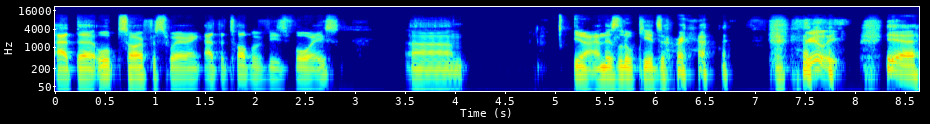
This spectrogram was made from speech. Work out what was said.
at the oops, sorry for swearing, at the top of his voice. Um, you know, and there's little kids around. really? yeah.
